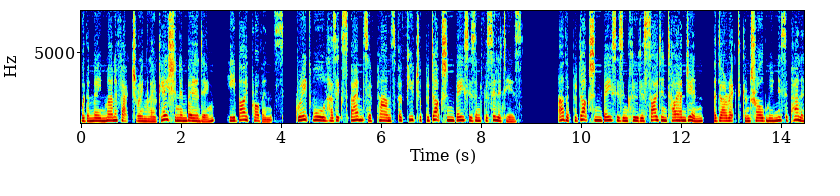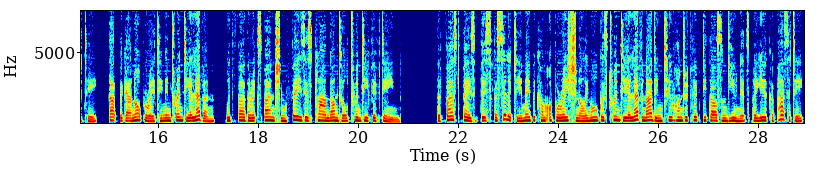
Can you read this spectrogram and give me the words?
With a main manufacturing location in Baoding, Hebei Province, Great Wall has expansive plans for future production bases and facilities. Other production bases include a site in Tianjin, a direct-controlled municipality, that began operating in 2011, with further expansion phases planned until 2015. The first phase of this facility may become operational in August 2011 adding 250,000 units per year capacity,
